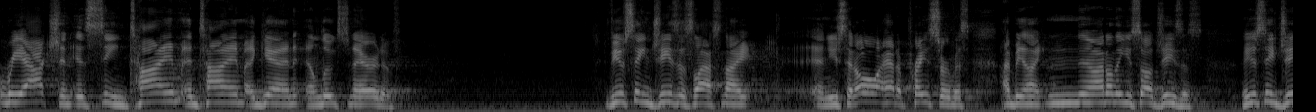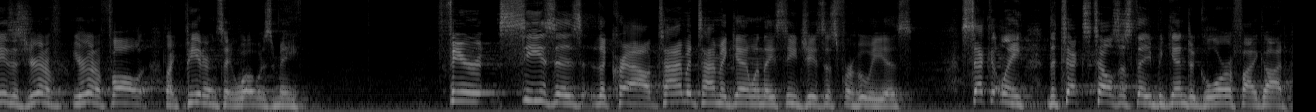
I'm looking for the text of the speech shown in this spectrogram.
reaction is seen time and time again in Luke's narrative. If you've seen Jesus last night and you said, Oh, I had a praise service, I'd be like, No, I don't think you saw Jesus. If you see Jesus, you're going you're to fall like Peter and say, Woe is me. Fear seizes the crowd time and time again when they see Jesus for who he is. Secondly, the text tells us they begin to glorify God.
